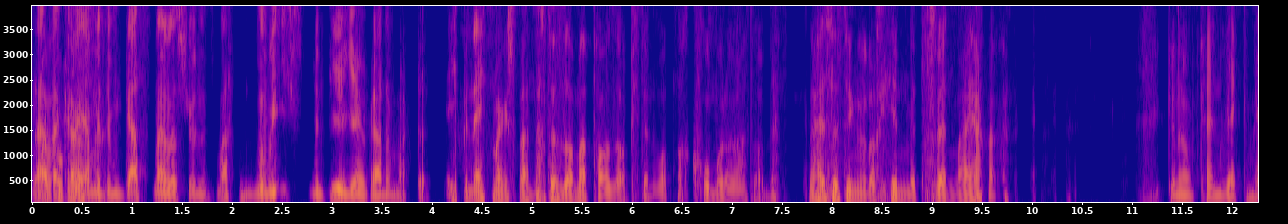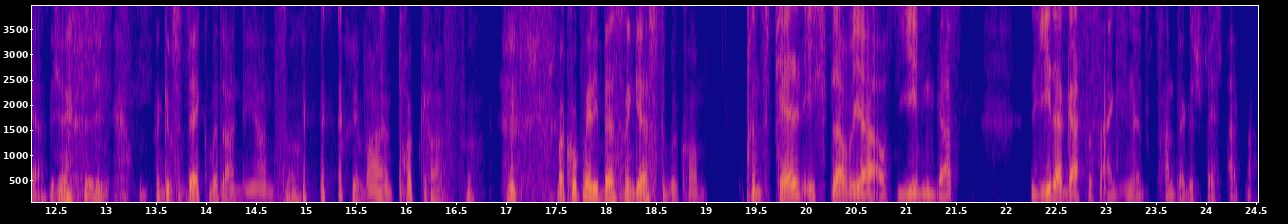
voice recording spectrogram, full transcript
Dabei kann man ja mit dem Gast mal was Schönes machen, so wie ich mit dir hier gerade mache. Ich bin echt mal gespannt nach der Sommerpause, ob ich dann überhaupt noch Co-Moderator bin. Da heißt das Ding nur noch hin mit Sven Meyer. Genau, kein Weg mehr. dann gibt es Weg mit Andi Jans, Rivalen-Podcast. Mal gucken, wer die besseren Gäste bekommt. Prinzipiell, ich glaube ja, aus jedem Gast jeder Gast ist eigentlich ein interessanter Gesprächspartner.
